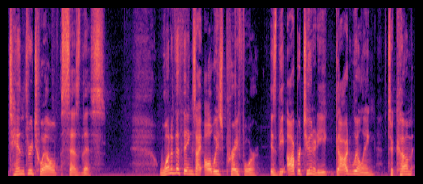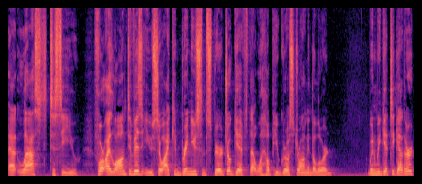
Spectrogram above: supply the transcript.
10 through 12 says this One of the things I always pray for is the opportunity, God willing, to come at last to see you for I long to visit you so I can bring you some spiritual gift that will help you grow strong in the Lord. When we get together,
